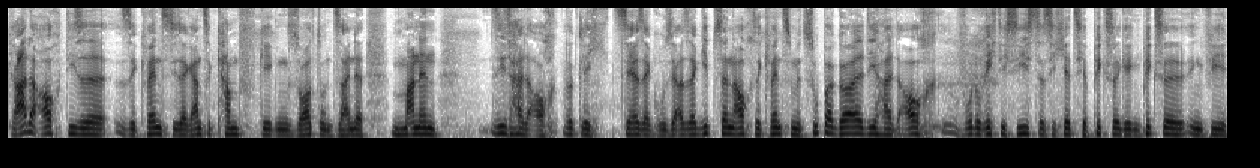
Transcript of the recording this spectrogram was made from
gerade auch diese Sequenz, dieser ganze Kampf gegen Sort und seine Mannen sieht halt auch wirklich sehr, sehr gruselig. Also da gibt's dann auch Sequenzen mit Supergirl, die halt auch, wo du richtig siehst, dass sich jetzt hier Pixel gegen Pixel irgendwie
